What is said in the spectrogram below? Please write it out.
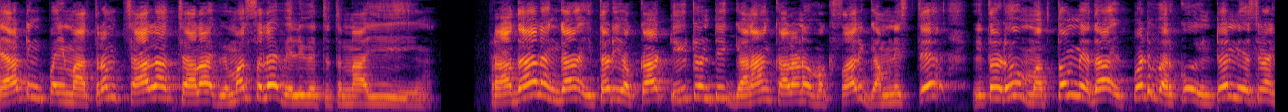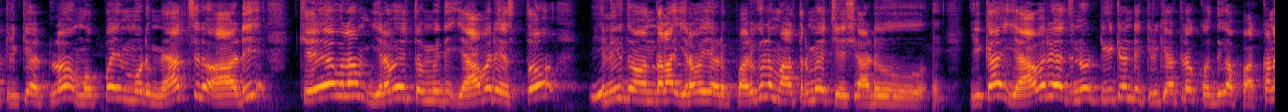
బ్యాటింగ్పై మాత్రం చాలా చాలా విమర్శలే వెల్లువెత్తుతున్నాయి. ప్రధానంగా ఇతడి యొక్క టీ ట్వంటీ గణాంకాలను ఒకసారి గమనిస్తే ఇతడు మొత్తం మీద ఇప్పటి వరకు ఇంటర్నేషనల్ క్రికెట్లో ముప్పై మూడు మ్యాచ్లు ఆడి కేవలం ఇరవై తొమ్మిది యావరేజ్తో ఎనిమిది వందల ఇరవై ఏడు పరుగులు మాత్రమే చేశాడు. ఇక యావరేజ్ను టీ ట్వంటీ క్రికెట్లో కొద్దిగా పక్కన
